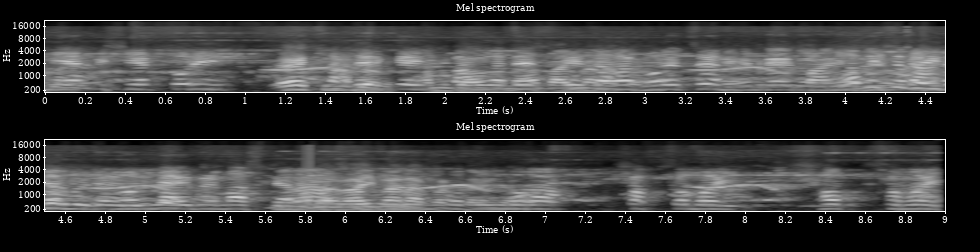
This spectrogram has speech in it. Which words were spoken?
আমি অ্যাপ্রিসিয়েট করি তাদেরকে বাংলাদেশকে যারা অবশ্যই লাইভের মাঝখানে। সবসময়। সব সময় সব সময়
